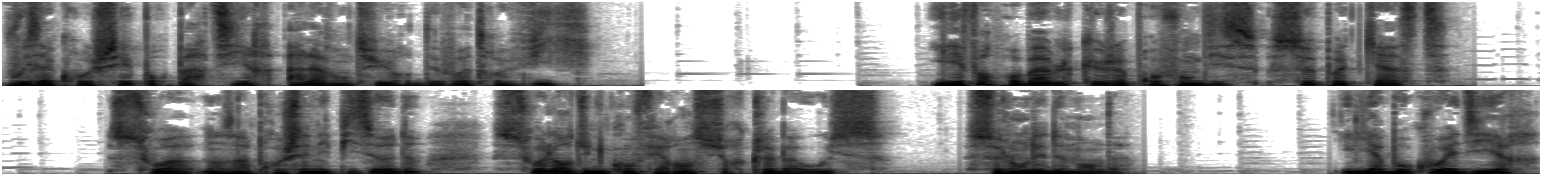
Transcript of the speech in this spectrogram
vous accrochez pour partir à l'aventure de votre vie. Il est fort probable que j'approfondisse ce podcast soit dans un prochain épisode, soit lors d'une conférence sur Clubhouse, selon les demandes. Il y a beaucoup à dire,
